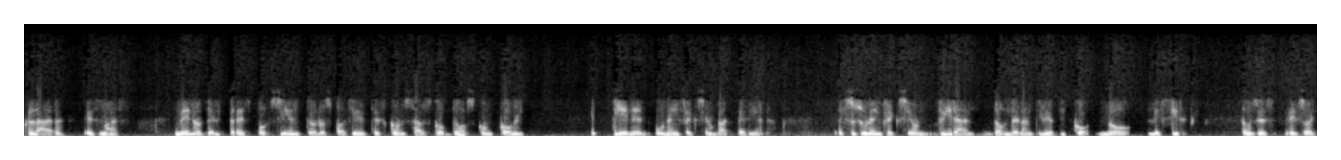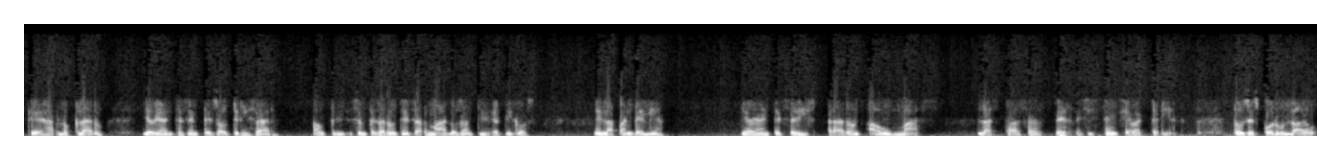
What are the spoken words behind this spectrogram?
clara. Es más, menos del 3% de los pacientes con SARS-CoV-2, con COVID, tienen una infección bacteriana. Eso es una infección viral, donde el antibiótico no le sirve. Entonces, eso hay que dejarlo claro. Y obviamente se empezó a utilizar, se empezaron a utilizar más los antibióticos en la pandemia y obviamente se dispararon aún más las tasas de resistencia bacteriana. Entonces, por un lado,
